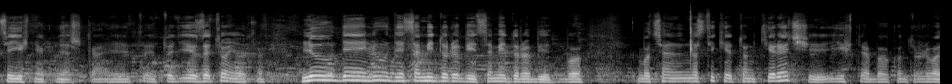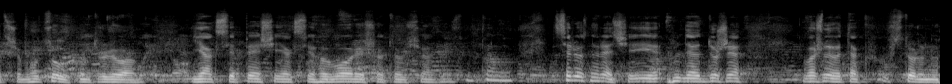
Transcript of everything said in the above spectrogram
це їхня книжка. І тоді за цього я кажу, люди, люди, самі доробіть, самі доробіть. Бо, бо це настільки тонкі речі, їх треба контролювати, щоб гуцул контролював, як це пише, як це говорить, що то все. Це серйозні речі. І е, дуже важливо так в сторону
